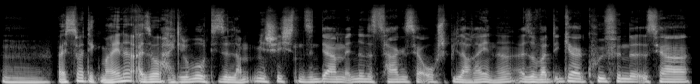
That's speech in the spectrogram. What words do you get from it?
Hm. Weißt du, was ich meine? Also, ich glaube, auch diese Lampengeschichten sind ja am Ende des Tages ja auch Spielerei. Ne? Also, was ich ja cool finde, ist ja,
